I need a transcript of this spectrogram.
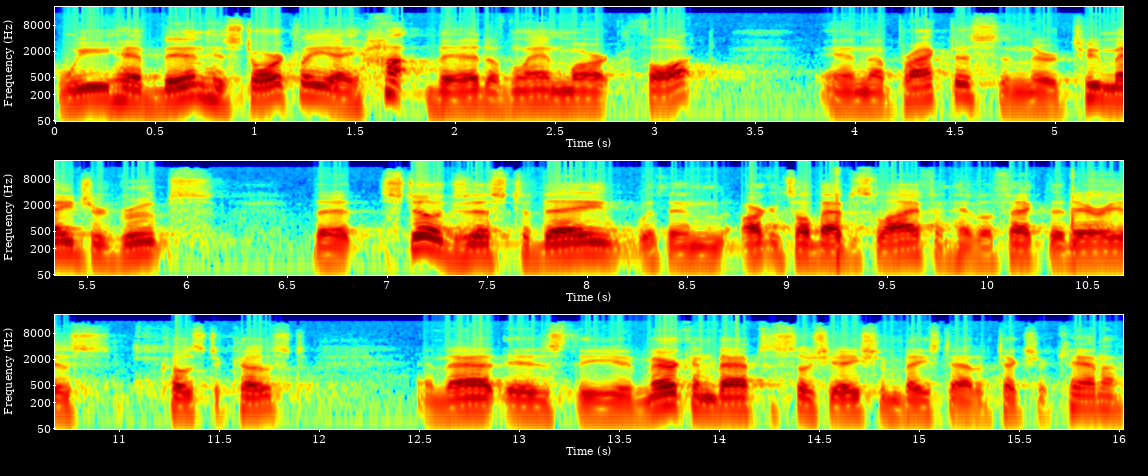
we have been historically a hotbed of landmark thought and uh, practice, and there are two major groups that still exist today within Arkansas Baptist life and have affected areas coast to coast. And that is the American Baptist Association based out of Texarkana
